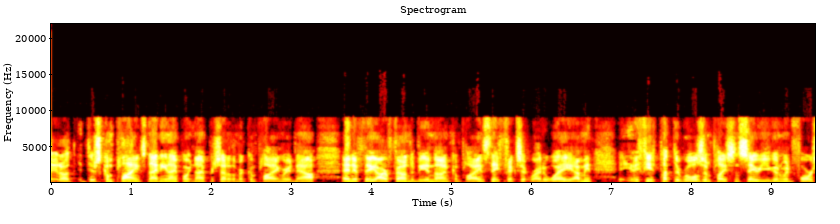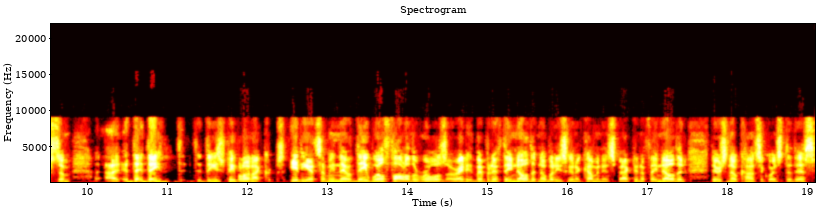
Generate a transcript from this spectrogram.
you know, there's compliance. Ninety nine point nine percent of them are complying right now, and if they are found to be in non-compliance, they fix it right away. I mean, if you put the rules in place and say you're going to enforce them, uh, they, they these people are not idiots. I mean, they they will follow the rules. All right but, but if they know that nobody's going to come and inspect, and if they know that there's no consequence to this,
